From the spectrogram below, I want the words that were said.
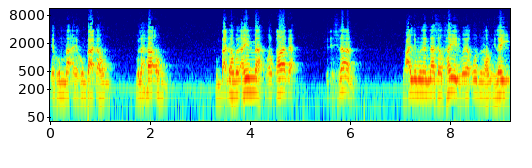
يكون يكون بعدهم خلفاؤهم يكون بعدهم الأئمة والقادة في الإسلام. يعلمون الناس الخير ويقودونهم إليه.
